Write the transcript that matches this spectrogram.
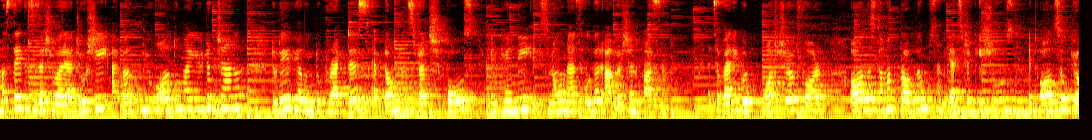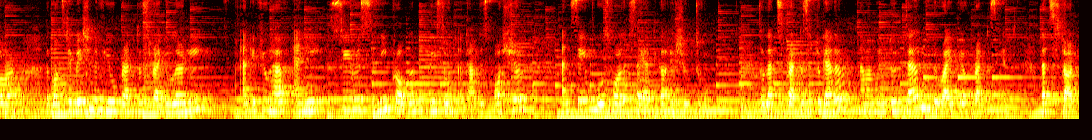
Namaste, this is Aishwarya Joshi. I welcome you all to my YouTube channel. Today we are going to practice abdominal stretch pose. In Hindi, it's known as Udar Akarshan Asana. It's a very good posture for all the stomach problems and gastric issues. It also cure the constipation if you practice regularly. And if you have any serious knee problem, please don't attempt this posture. And same goes for the sciatica issue too. So let's practice it together. Now I'm going to tell you the right way of practicing it. Let's start.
